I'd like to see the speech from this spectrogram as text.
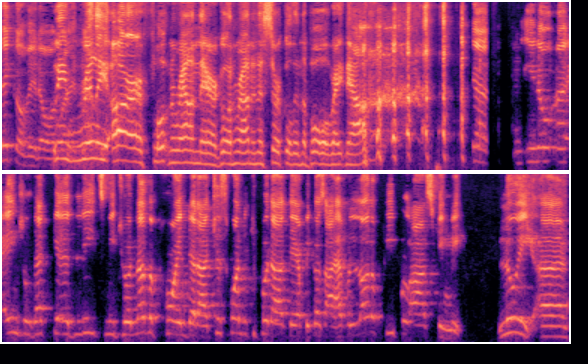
thick of it all. We right really now. are floating around there, going around in a circle in the bowl right now. yeah, you know, uh, Angel, that uh, leads me to another point that I just wanted to put out there because I have a lot of people asking me, Lui, uh,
